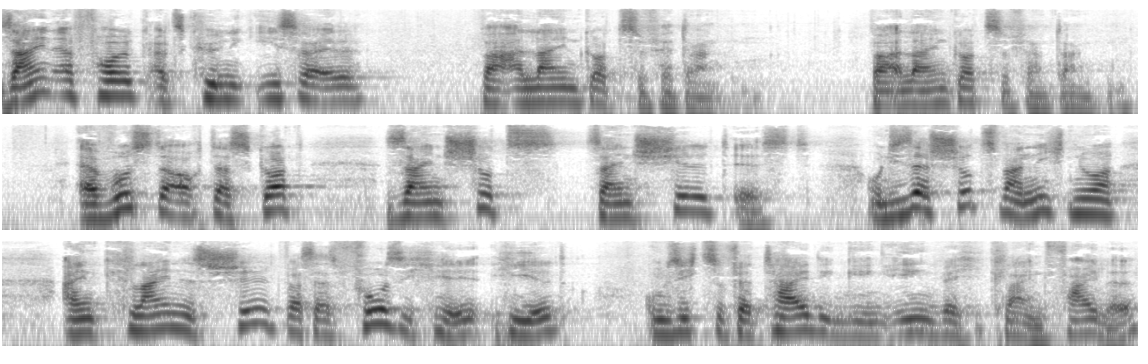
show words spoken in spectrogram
Sein Erfolg als König Israel war allein Gott zu verdanken. War allein Gott zu verdanken. Er wusste auch, dass Gott sein Schutz, sein Schild ist. Und dieser Schutz war nicht nur ein kleines Schild, was er vor sich hielt, um sich zu verteidigen gegen irgendwelche kleinen Pfeile,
